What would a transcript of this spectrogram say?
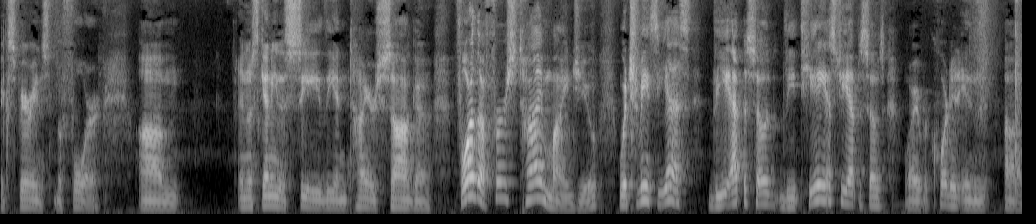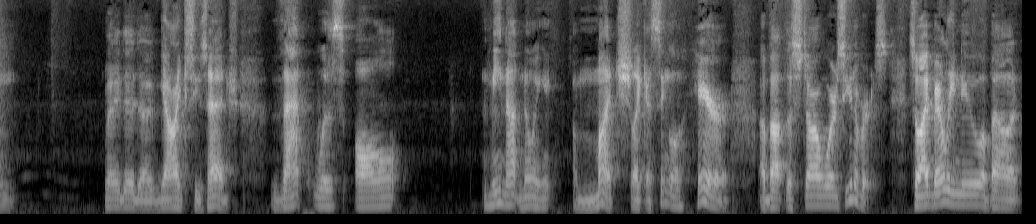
experienced before. Um, and just getting to see the entire saga for the first time, mind you, which means yes, the episode, the TASG episodes where I recorded in um, when I did uh, Galaxy's Edge, that was all me not knowing much, like a single hair about the Star Wars universe. So I barely knew about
